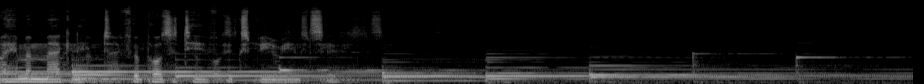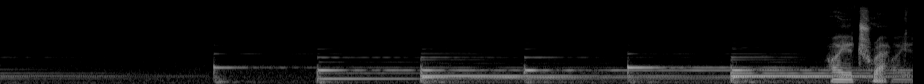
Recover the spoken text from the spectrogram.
I am a magnet for positive experiences. I attract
